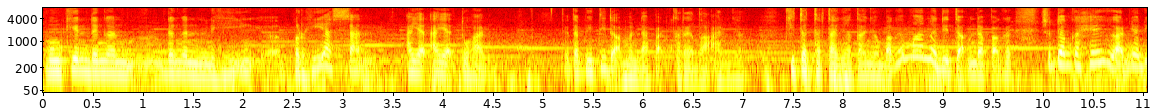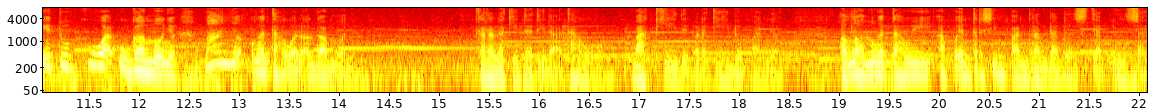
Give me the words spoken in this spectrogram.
mungkin dengan dengan perhiasan ayat-ayat Tuhan tetapi tidak mendapat keredaannya. Kita tertanya-tanya bagaimana dia tak mendapatkan sedangkan herannya dia itu kuat agamanya, banyak pengetahuan agamanya. Kerana kita tidak tahu baki daripada kehidupannya. Allah mengetahui apa yang tersimpan dalam dada setiap insan.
